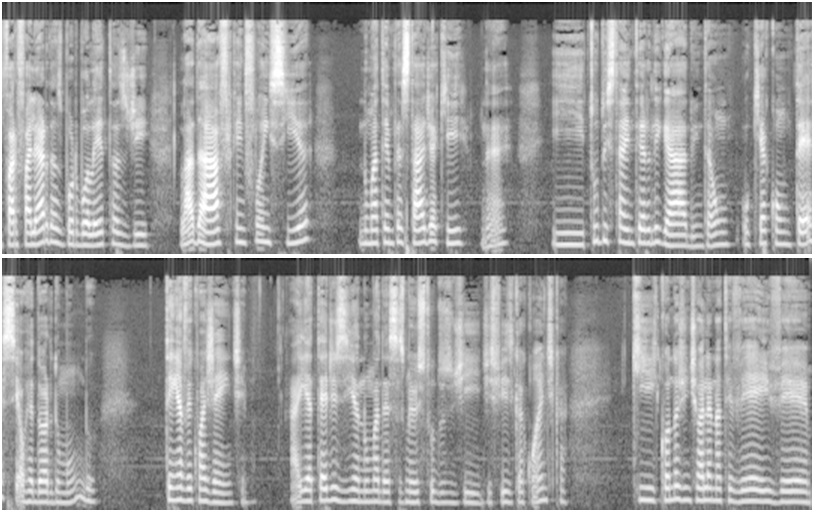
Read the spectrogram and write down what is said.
farfalhar das borboletas de lá da África influencia numa tempestade aqui, né? E tudo está interligado. Então, o que acontece ao redor do mundo tem a ver com a gente. Aí até dizia numa dessas meus estudos de, de física quântica que quando a gente olha na TV e vê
